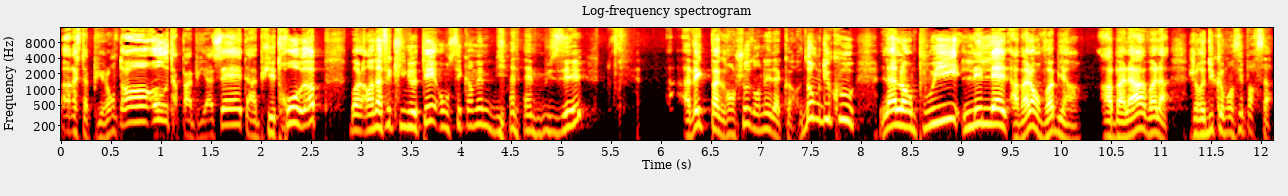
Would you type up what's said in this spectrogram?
ah, reste appuyé longtemps, oh, t'as pas appuyé assez, t'as appuyé trop, hop. Voilà, on a fait clignoter, on s'est quand même bien amusé avec pas grand chose, on est d'accord. Donc du coup, la lampe oui, les LED, ah bah là on voit bien. Ah bah là, voilà, j'aurais dû commencer par ça.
